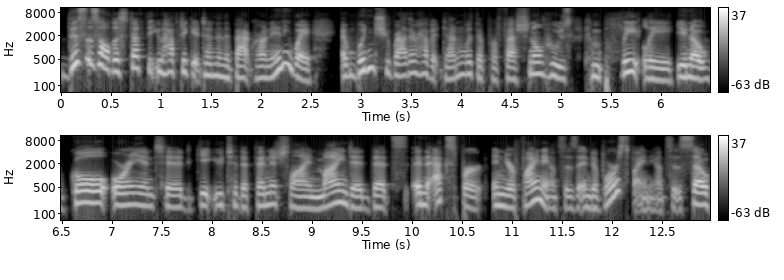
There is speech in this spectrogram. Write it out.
this is all the stuff that you have to get done in the background anyway. And wouldn't you rather have it done with a professional who's completely, you know, goal oriented, get you to the finish line minded, that's an expert in your finances and divorce finances? So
